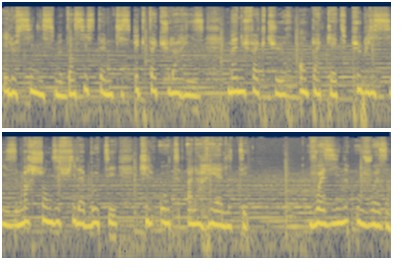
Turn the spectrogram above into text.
et le cynisme d'un système qui spectacularise, manufacture, empaquette, publicise, marchandifie la beauté qu'il ôte à la réalité. Voisine ou voisin,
